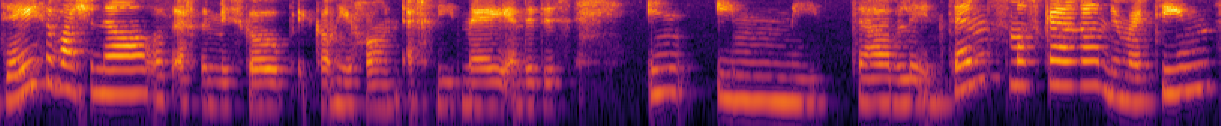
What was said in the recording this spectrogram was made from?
deze van Chanel was echt een miskoop. Ik kan hier gewoon echt niet mee. En dit is Inimitabele Intense mascara, nummer 10.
